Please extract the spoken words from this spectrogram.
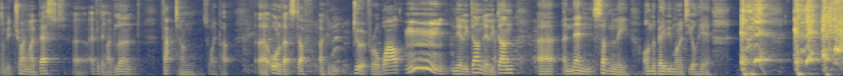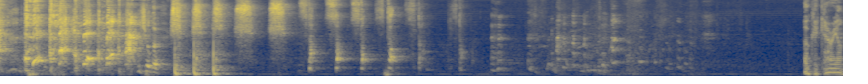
I'll be trying my best, uh, everything I've learned fat tongue, swipe up, uh, all of that stuff. I can do it for a while. Mm, nearly done, nearly done. Uh, and then suddenly on the baby monitor, you'll hear. and she'll go, shh, shh, shh, shh, stop, stop, stop, stop, stop, stop. okay, carry on.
